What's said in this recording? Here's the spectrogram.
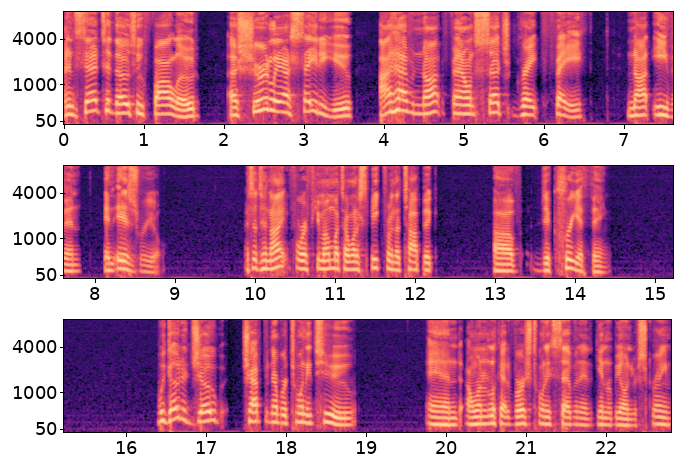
and said to those who followed, Assuredly I say to you, I have not found such great faith, not even in Israel. And so tonight, for a few moments, I want to speak from the topic of decree a thing. We go to Job chapter number 22, and I want to look at verse 27, and again, it'll be on your screen.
